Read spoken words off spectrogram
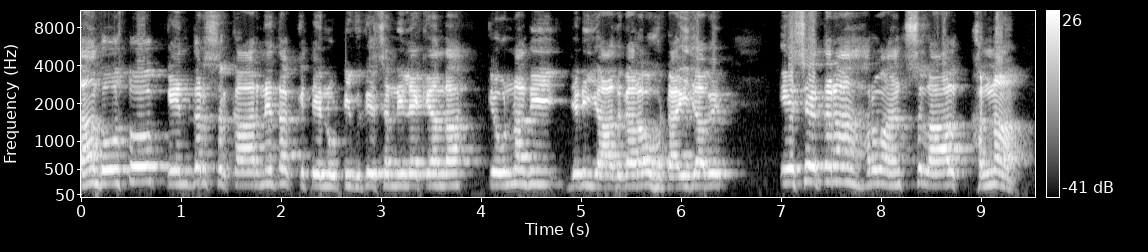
ਤਾਂ ਦੋਸਤੋ, ਕੇਂਦਰ ਸਰਕਾਰ ਨੇ ਤਾਂ ਕਿਤੇ ਨੋਟੀਫਿਕੇਸ਼ਨ ਨਹੀਂ ਲੈ ਕੇ ਆਂਦਾ ਕਿ ਉਹਨਾਂ ਦੀ ਜਿਹੜੀ ਯਾਦਗਾਰ ਆ ਉਹ ਹਟਾਈ ਜਾਵੇ। ਇਸੇ ਤਰ੍ਹਾਂ ਹਰਵੰਸ ਲਾਲ ਖੰਨਾ,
